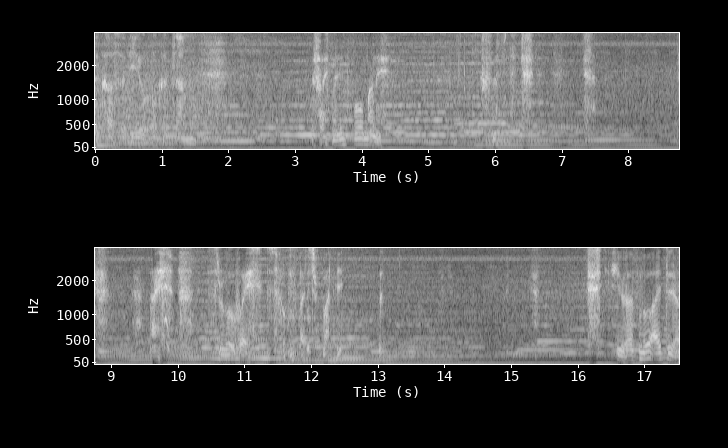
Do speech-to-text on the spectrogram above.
because of you. Look at them. If I'd made more money. I threw away so much money. You have no idea.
